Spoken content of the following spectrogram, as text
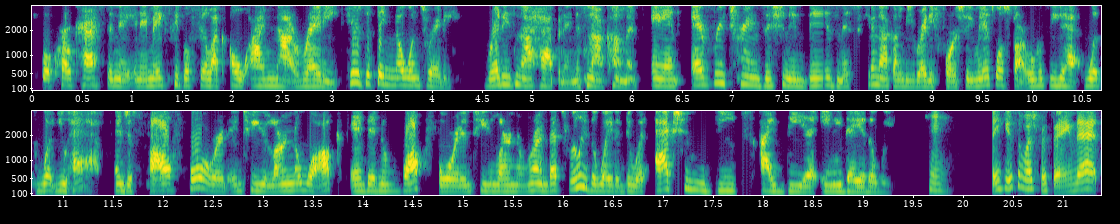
people procrastinate and it makes people feel like, oh, I'm not ready. Here's the thing no one's ready. ready's not happening it's not coming and every transition in business you're not going to be ready for so you may as well start with you ha- with what you have and just fall forward until you learn to walk and then walk forward until you learn to run that's really the way to do it action beats idea any day of the week hmm. thank you so much for saying that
